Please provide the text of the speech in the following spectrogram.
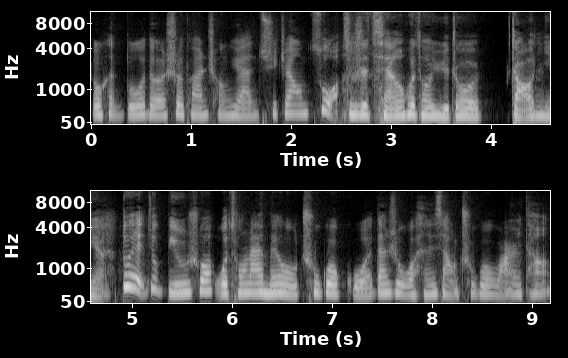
有很多的社团成员去这样做，就是钱会从宇宙。找你对，就比如说我从来没有出过国，但是我很想出国玩一趟，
